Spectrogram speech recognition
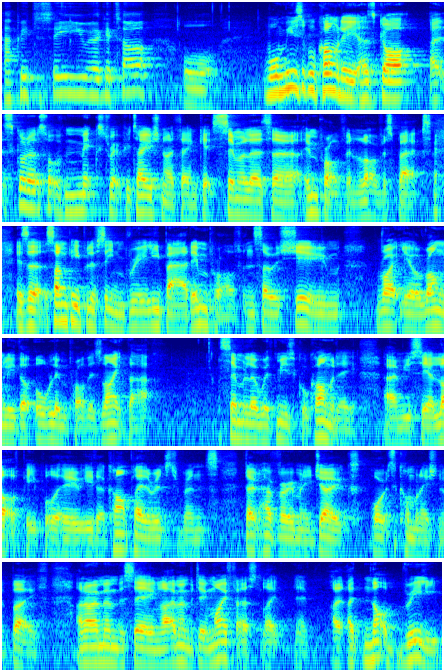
happy to see you with a guitar, or Well, musical comedy has got it's got a sort of mixed reputation. I think it's similar to improv in a lot of respects. Is that some people have seen really bad improv and so assume, rightly or wrongly, that all improv is like that. Similar with musical comedy, um, you see a lot of people who either can't play their instruments, don't have very many jokes, or it's a combination of both. And I remember seeing, like, I remember doing my first, like, you know, I, I not really,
